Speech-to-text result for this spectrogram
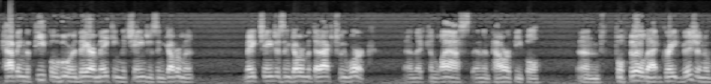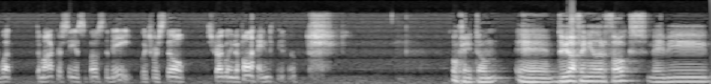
having the people who are there making the changes in government make changes in government that actually work and that can last and empower people and fulfill that great vision of what democracy is supposed to be, which we're still struggling to find. Okay, Tom. Uh, do you have any other thoughts? Maybe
